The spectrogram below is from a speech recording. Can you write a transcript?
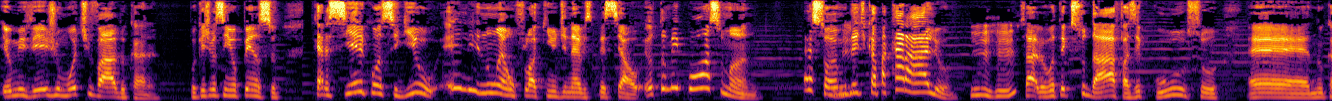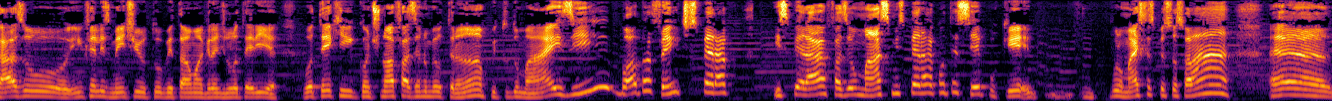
eu me vejo motivado, cara. Porque, tipo assim, eu penso, cara, se ele conseguiu, ele não é um floquinho de neve especial. Eu também posso, mano. É só eu me dedicar pra caralho Uhum. sabe? Eu vou ter que estudar, fazer curso. é, no caso, infelizmente, o YouTube tá uma grande loteria. Vou ter que continuar fazendo o meu trampo e tudo mais e bola pra frente, esperar. Esperar, fazer o máximo e esperar acontecer, porque por mais que as pessoas falem, ah, é,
